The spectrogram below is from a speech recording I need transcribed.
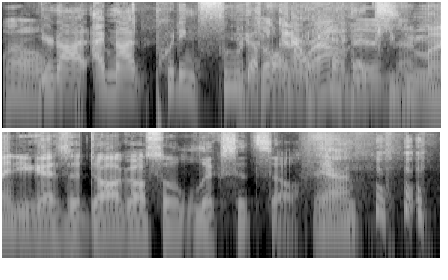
Well, You're not. I'm not putting food You're up on my around head. Keep in mind, you guys, a dog also licks itself. Yeah.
